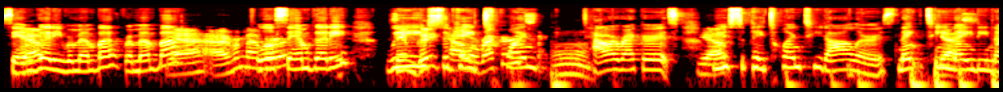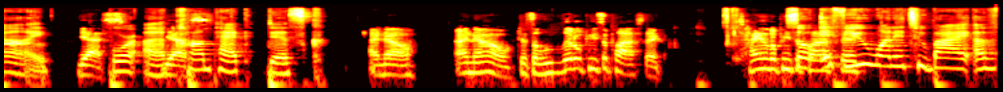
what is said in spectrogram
Sam Yep. Goody, remember? Remember? Yeah, I remember. Little Sam Goody. We Sam Goody, used to Tower pay Records. 20 Mm, Tower Records. We used to pay twenty dollars, nineteen ninety nine Yes. for a Yes. compact disc. I know. I know. Just a little piece of plastic. Tiny little piece so of plastic. if you wanted to buy a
